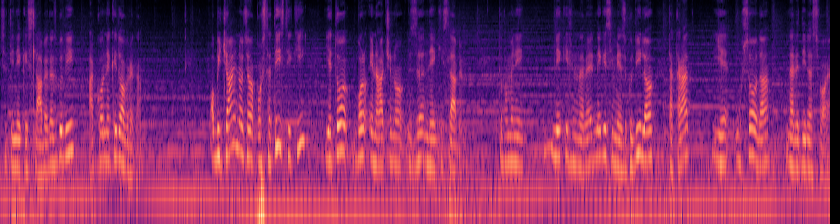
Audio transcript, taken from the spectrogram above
se ti nekaj slabega zgodi, ali ko nekaj dobrega. Običajno, oziroma po statistiki, je to bolj enačeno z nekaj slabim. To pomeni, nekaj se, nared, nekaj se mi je zgodilo, takrat je usoda, naredila svoje.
